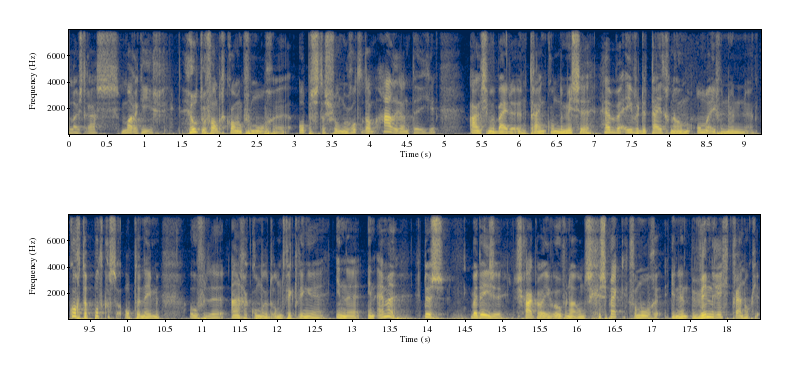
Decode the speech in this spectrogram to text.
luisteraars, Mark hier. Heel toevallig kwam ik vanmorgen op station Rotterdam Adriaan tegen. Aangezien we beide een trein konden missen, hebben we even de tijd genomen om even een eh, korte podcast op te nemen over de aangekondigde ontwikkelingen in, eh, in Emmen. Dus bij deze schakelen we even over naar ons gesprek vanmorgen in een winderig treinhokje.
